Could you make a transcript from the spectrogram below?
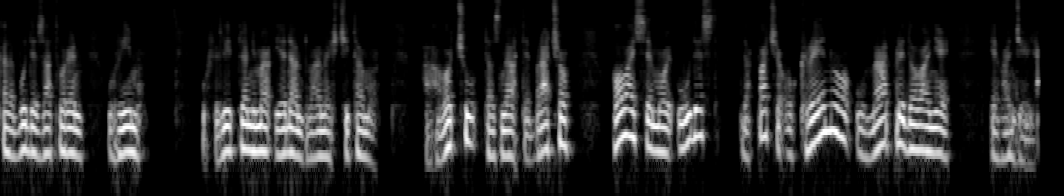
kada bude zatvoren u Rimu. U Filipljanima 1.12 čitamo, a hoću da znate, braćo, ovaj se moj udest da pače okrenuo u napredovanje evanđelja.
